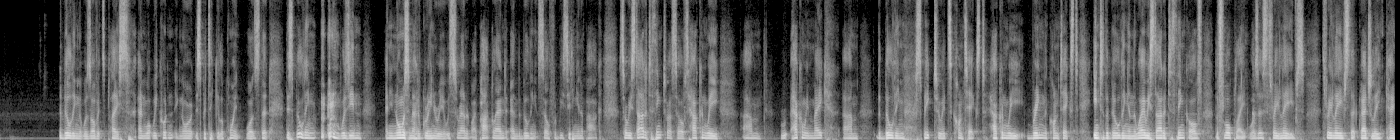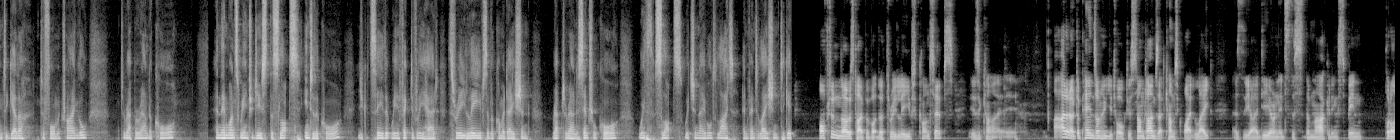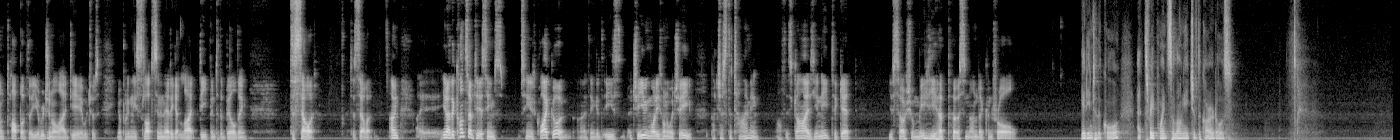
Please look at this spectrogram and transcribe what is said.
building that was of its place. And what we couldn't ignore at this particular point was that this building was in an enormous amount of greenery. It was surrounded by parkland, and the building itself would be sitting in a park. So we started to think to ourselves, how can we, um, how can we make um, the building speak to its context? How can we bring the context into the building? And the way we started to think of the floor plate was as three leaves, three leaves that gradually came together to form a triangle to wrap around a core. And then once we introduced the slots into the core, you could see that we effectively had three leaves of accommodation wrapped around a central core with slots which enabled light and ventilation to get often those type of uh, the three leaves concepts is a kind I don't know it depends on who you talk to sometimes that comes quite late as the idea and it's this the marketing spin put on top of the original idea, which was you know putting these slots in there to get light deep into the building to sell it, to sell it. I mean, you know, the concept here seems seems quite good. I think it, he's achieving what he's want to achieve, but just the timing of this, guys. You need to get your social media person under control. Get into the core at three points along each of the corridors.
